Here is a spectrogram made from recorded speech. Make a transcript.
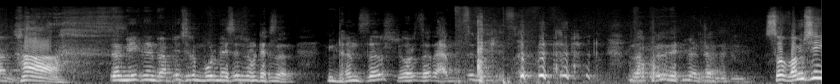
done sir మీకు నేను పంపించిన మూడు మెసేజ్లు ఉంటాయి sir done sir sure sir absolutely so Vamsi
